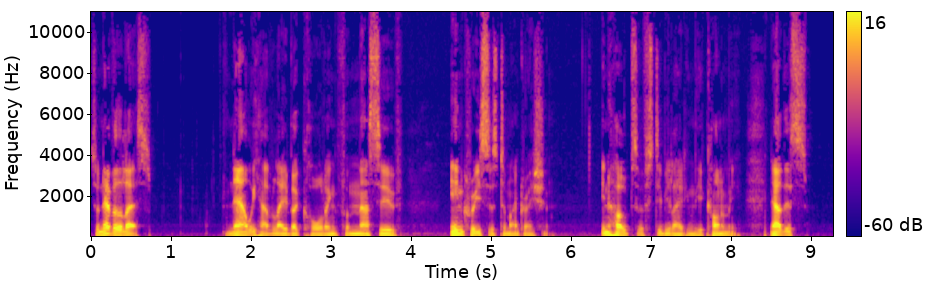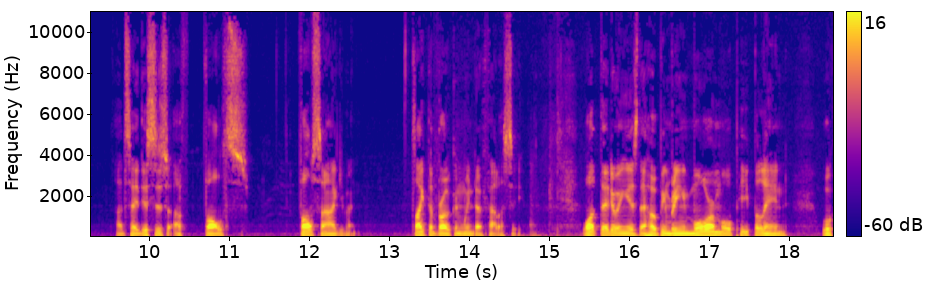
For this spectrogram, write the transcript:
So, nevertheless, now we have Labor calling for massive increases to migration in hopes of stimulating the economy. Now, this, I'd say, this is a false, false argument. It's like the broken window fallacy. What they're doing is they're hoping bringing more and more people in will,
